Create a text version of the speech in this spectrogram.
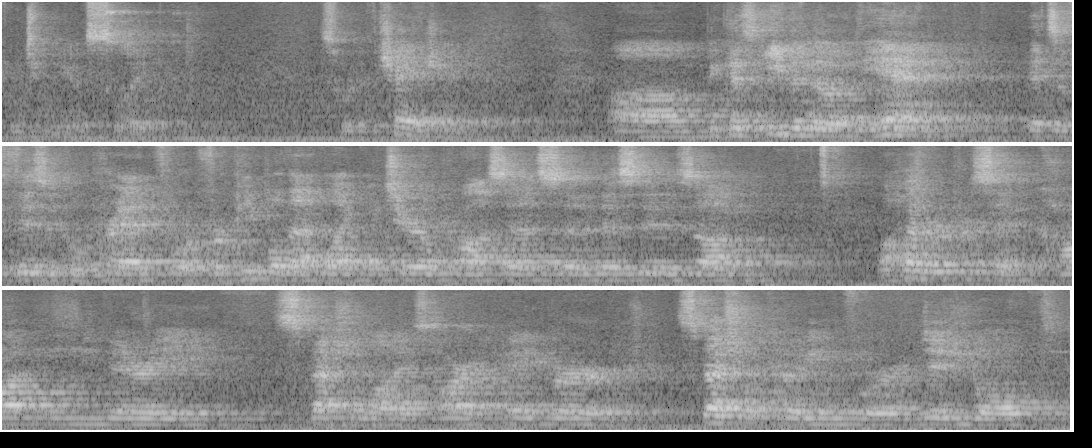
continuously sort of changing. Um, because even though at the end, it's a physical print for, for people that like material process, so this is 100% um, cotton, very specialized art paper, special coating for digital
